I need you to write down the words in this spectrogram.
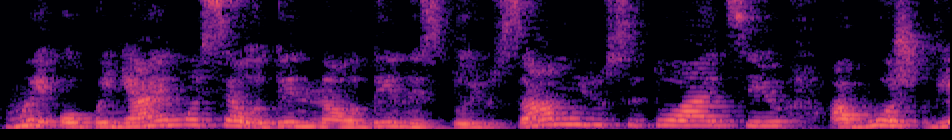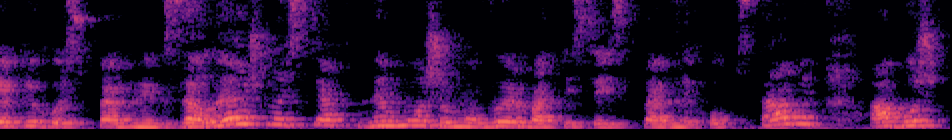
ми опиняємося один на один із тою самою ситуацією, або ж в якихось певних залежностях не можемо вирватися із певних обставин, або ж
